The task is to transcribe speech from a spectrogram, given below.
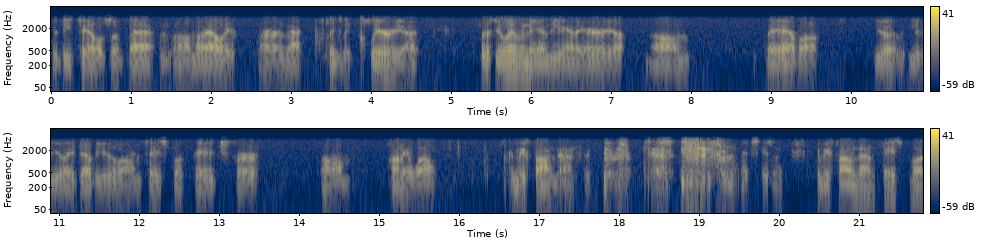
The details of that um, rally are not completely clear yet. But if you live in the Indiana area, um, they have a UAW um, Facebook page for um, Honeywell. It can be found on excuse me, it can be found on Facebook.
